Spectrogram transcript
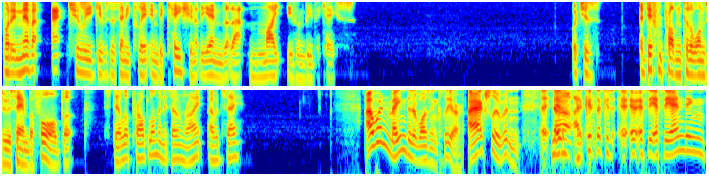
But it never actually gives us any clear indication at the end that that might even be the case. Which is a different problem to the ones we were saying before, but still a problem in its own right, I would say. I wouldn't mind that it wasn't clear. I actually wouldn't. Uh, No, if, no, I- because if the if the ending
